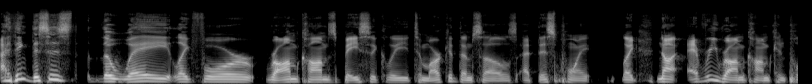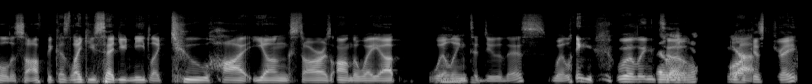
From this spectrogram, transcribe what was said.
I think this is the way, like, for rom coms basically to market themselves at this point. Like, not every rom com can pull this off because, like you said, you need like two hot young stars on the way up, willing to do this, willing, willing to yeah orchestrate.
